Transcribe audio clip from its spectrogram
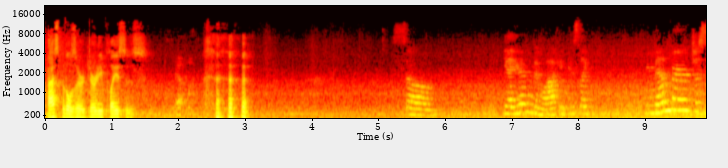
Hospitals are dirty places. Yeah. So, yeah, you haven't been walking because, like, remember just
